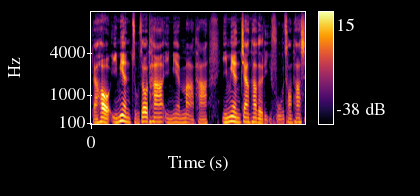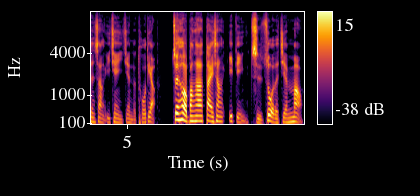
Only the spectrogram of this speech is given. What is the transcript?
然后一面诅咒他，一面骂他，一面将他的礼服从他身上一件一件的脱掉。最后，帮他戴上一顶纸做的尖帽，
